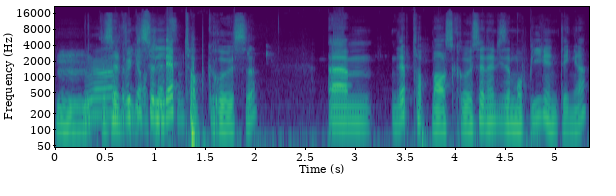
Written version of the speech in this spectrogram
Ja, Das ist halt wirklich ich so. Laptop-Größe. Ähm, Laptop-Mausgröße, ne, diese mobilen Dinger.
